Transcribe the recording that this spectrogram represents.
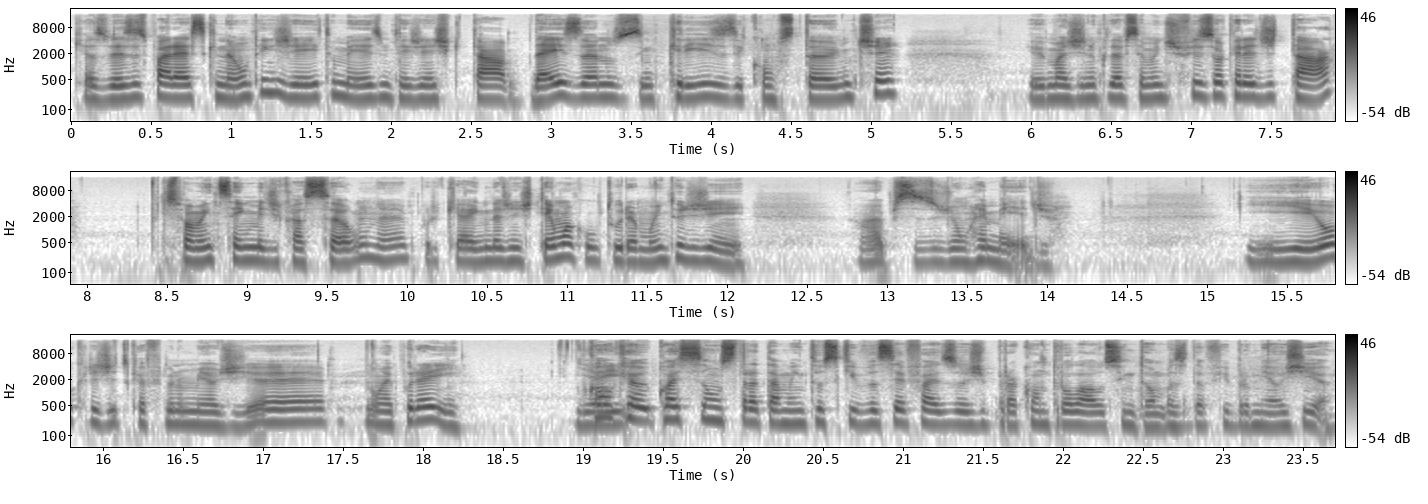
Que às vezes parece que não tem jeito mesmo. Tem gente que tá 10 anos em crise constante. Eu imagino que deve ser muito difícil acreditar, principalmente sem medicação, né? Porque ainda a gente tem uma cultura muito de. Ah, eu preciso de um remédio. E eu acredito que a fibromialgia é, não é por aí. aí... É, quais são os tratamentos que você faz hoje para controlar os sintomas da fibromialgia?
